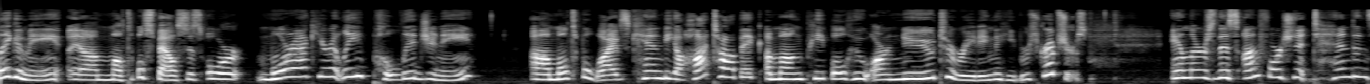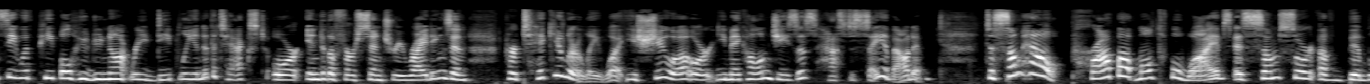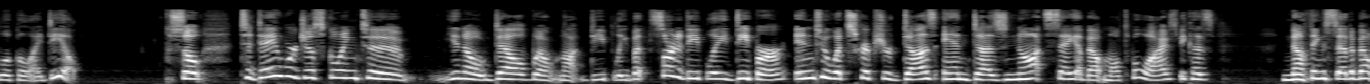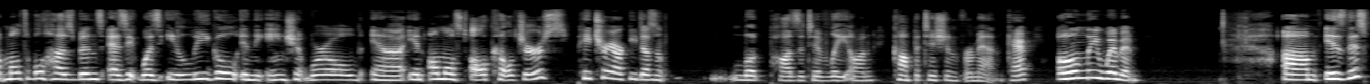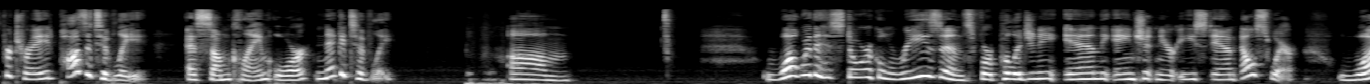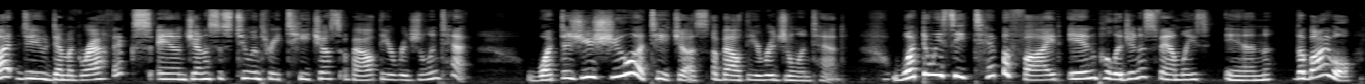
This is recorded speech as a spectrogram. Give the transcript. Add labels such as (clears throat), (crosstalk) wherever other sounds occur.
polygamy, uh, multiple spouses, or more accurately, polygyny, uh, multiple wives can be a hot topic among people who are new to reading the Hebrew scriptures. And there's this unfortunate tendency with people who do not read deeply into the text or into the first century writings, and particularly what Yeshua, or you may call him Jesus, has to say about it, to somehow prop up multiple wives as some sort of biblical ideal. So today we're just going to, you know, delve, well, not deeply, but sort of deeply, deeper into what scripture does and does not say about multiple wives because Nothing said about multiple husbands as it was illegal in the ancient world, uh, in almost all cultures. Patriarchy doesn't look positively on competition for men, okay? Only women. Um, is this portrayed positively, as some claim, or negatively? Um, what were the historical reasons for polygyny in the ancient Near East and elsewhere? What do demographics and Genesis 2 and 3 teach us about the original intent? What does Yeshua teach us about the original intent? What do we see typified in polygynous families in the Bible?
